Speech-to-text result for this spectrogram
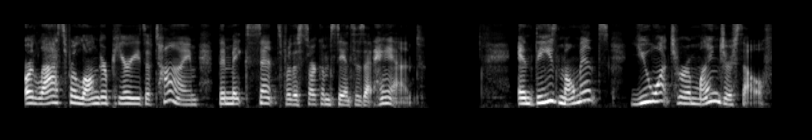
or last for longer periods of time than make sense for the circumstances at hand. In these moments, you want to remind yourself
